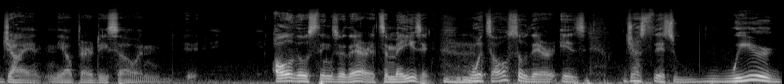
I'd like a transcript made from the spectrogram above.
Giant and the El Paradiso and all of those things are there. It's amazing. Mm-hmm. What's also there is just this weird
